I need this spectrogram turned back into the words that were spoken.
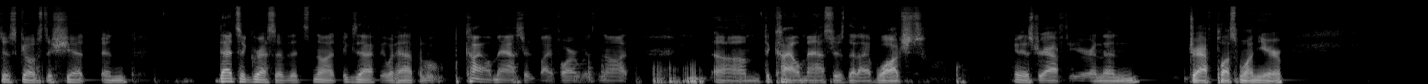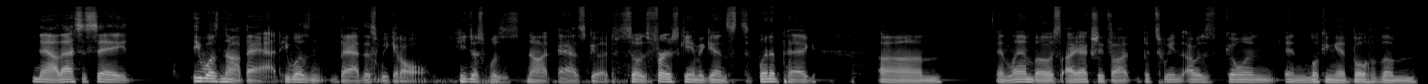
just goes to shit, and that's aggressive. That's not exactly what happened. Kyle Masters by far was not um, the Kyle Masters that I've watched in his draft year and then draft plus one year. Now that's to say, he was not bad. He wasn't bad this week at all. He just was not as good. So his first game against Winnipeg um, and Lambos, I actually thought between I was going and looking at both of them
